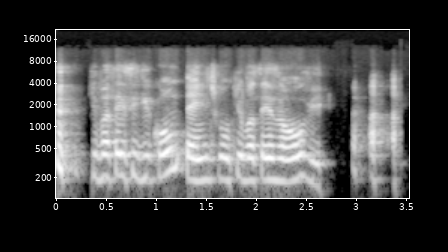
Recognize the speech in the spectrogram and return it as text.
que vocês fiquem contentes com o que vocês vão ouvir.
